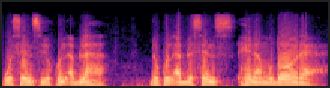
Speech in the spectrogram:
و since بيكون قبلها بيكون قبل since هنا مضارع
